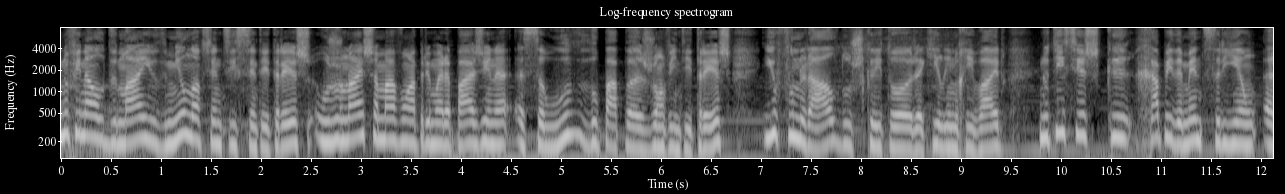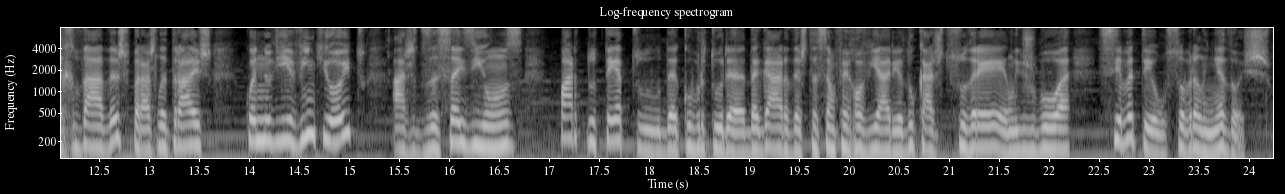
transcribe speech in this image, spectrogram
No final de maio de 1963, os jornais chamavam à primeira página a saúde do Papa João XXIII e o funeral do escritor Aquilino Ribeiro, notícias que rapidamente seriam arredadas para as laterais quando no dia 28, às 16h11, parte do teto da cobertura da GAR da estação ferroviária do Cais de Sodré, em Lisboa, se abateu sobre a linha 2.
